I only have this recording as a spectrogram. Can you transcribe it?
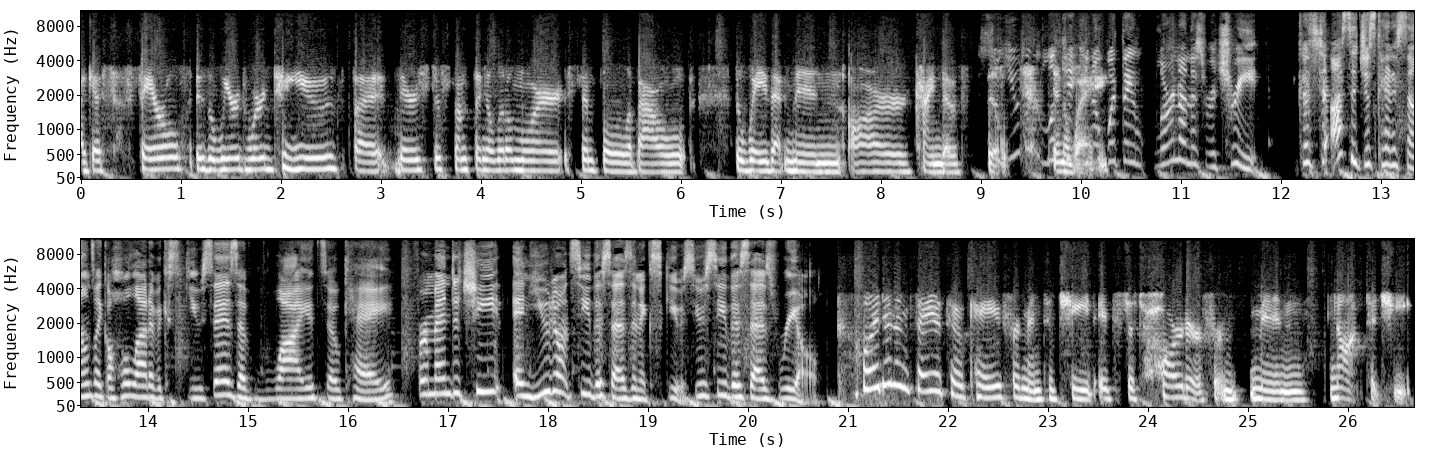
I guess feral is a weird word to use, but there's just something a little more simple about the way that men are kind of built you look in a at way. you know what they learned on this retreat. Because to us, it just kind of sounds like a whole lot of excuses of why it's okay for men to cheat. And you don't see this as an excuse. You see this as real. Well, I didn't say it's okay for men to cheat. It's just harder for men not to cheat.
